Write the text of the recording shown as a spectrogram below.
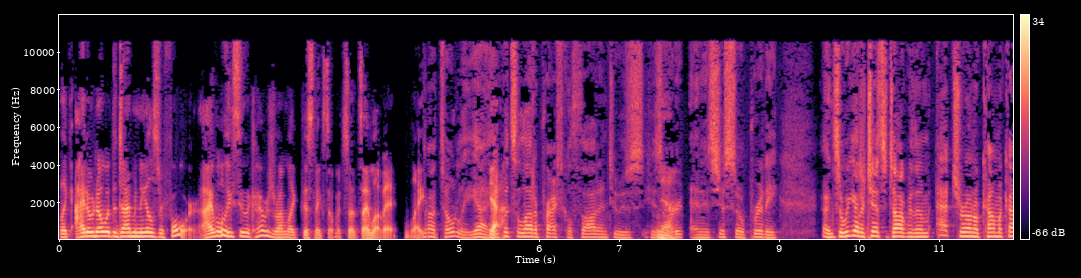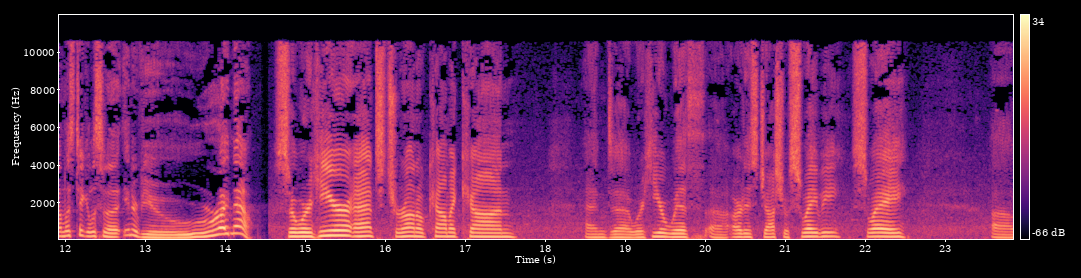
Like I don't know what the diamond nails are for. I've only seen the covers and I'm like, this makes so much sense. I love it. Like No, totally. Yeah. Yeah. He puts a lot of practical thought into his, his Yeah. art, and it's just so pretty. And so we got a chance to talk with him at Toronto Comic Con. Let's take a listen to the interview right now. So we're here at Toronto Comic Con, and uh, we're here with uh, artist Joshua Swaby. Sway, uh,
